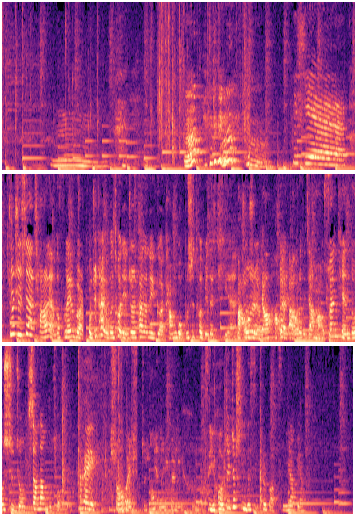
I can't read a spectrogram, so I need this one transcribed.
嗯，嗯，嗯，谢谢。就是现在尝了两个 flavor，我觉得它有个特点，就是它的那个糖果不是特别的甜，把握的比较好，对，把握的比较好，酸甜都适中，相当不错。它可以收回去，就是变成一个礼盒。以后这就是你的 secret box，你要不要？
